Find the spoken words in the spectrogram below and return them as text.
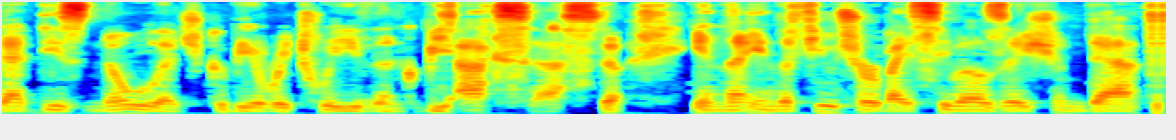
that this knowledge could be retrieved and could be accessed in the, in the future by civilization that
